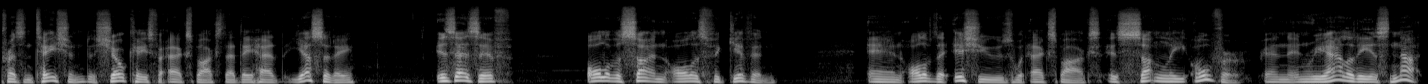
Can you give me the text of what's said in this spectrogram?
presentation, the showcase for Xbox that they had yesterday, is as if all of a sudden all is forgiven and all of the issues with Xbox is suddenly over. And in reality, it's not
